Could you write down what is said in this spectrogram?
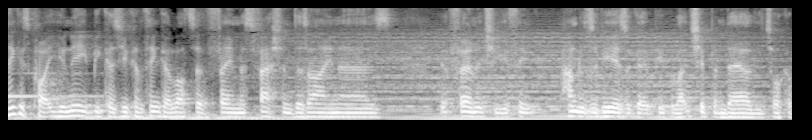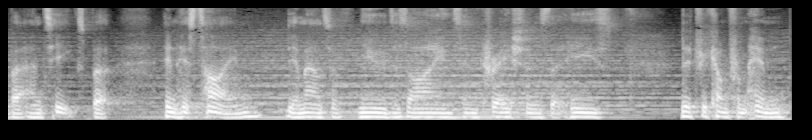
think it's quite unique because you can think a lot of famous fashion designers, furniture, you think hundreds of years ago, people like Chippendale, you talk about antiques, but in his time, the amount of new designs and creations that he's literally come from him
